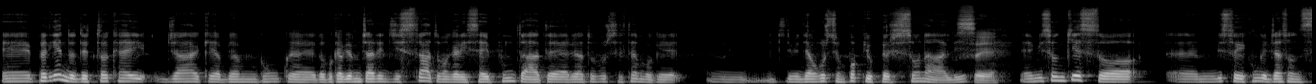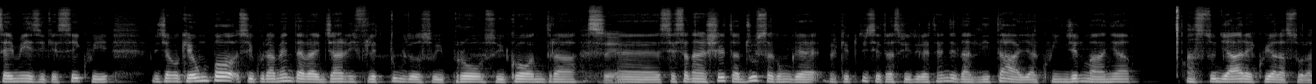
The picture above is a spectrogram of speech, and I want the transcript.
E praticamente ho detto ok, già che abbiamo comunque, dopo che abbiamo già registrato magari sei puntate, è arrivato forse il tempo che mh, diventiamo forse un po' più personali. Sì. E mi sono chiesto eh, visto che comunque già sono sei mesi che sei qui, diciamo che un po' sicuramente avrai già riflettuto sui pro, sui contra, sì. eh, se è stata una scelta giusta comunque perché tu ti sei trasferito direttamente dall'Italia qui in Germania a studiare qui alla, scuola,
